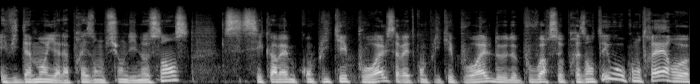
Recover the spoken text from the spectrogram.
évidemment il y a la présomption d'innocence. C'est quand même compliqué pour elle. Ça va être compliqué pour elle de, de pouvoir se présenter ou au contraire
